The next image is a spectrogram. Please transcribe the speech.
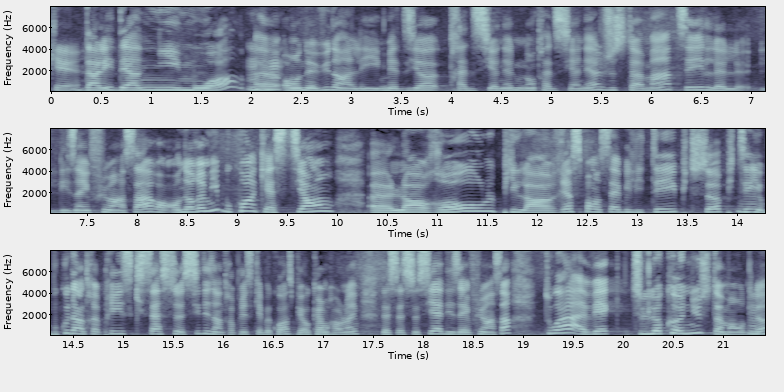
Que, Dans les derniers mois, Mhm. euh, on a vu dans les médias traditionnels ou non traditionnels, justement, tu sais, le- le- les influenceurs, on, on a remis beaucoup en question euh, leur rôle, puis leur responsabilité, puis tout ça. Puis, tu sais, il y a beaucoup d'entreprises qui s'associent, des entreprises québécoises, puis il n'y a aucun problème de s'associer à des influenceurs. Toi, avec, tu l'as connu, ce monde-là.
